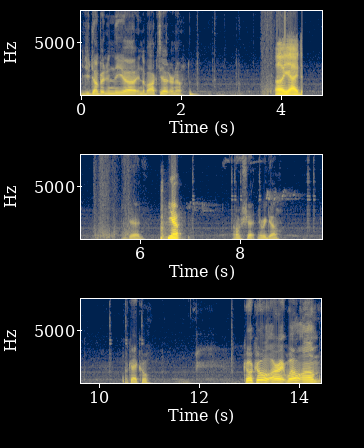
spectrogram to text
Did you dump it in the uh, in the box yet or no? Uh, yeah, I did. You did. yep. Oh shit, here we go. Okay, cool. Cool, cool. All right, well, um,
